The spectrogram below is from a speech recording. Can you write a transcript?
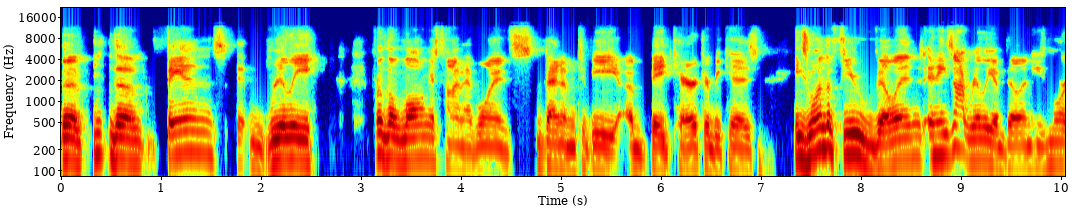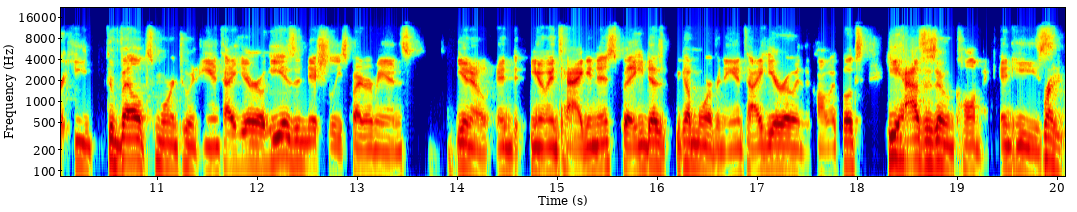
The the fans really for the longest time have wanted venom to be a big character because he's one of the few villains and he's not really a villain he's more he develops more into an anti-hero he is initially spider-man's you know and you know antagonist but he does become more of an anti-hero in the comic books he has his own comic and he's right.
